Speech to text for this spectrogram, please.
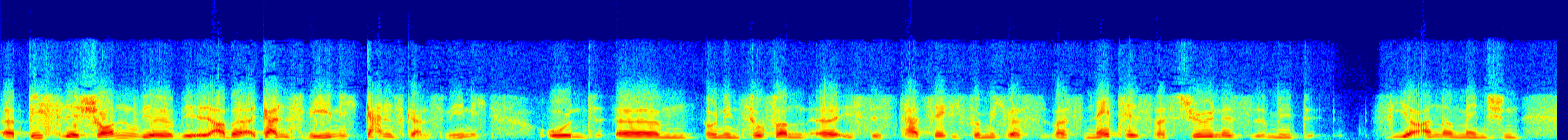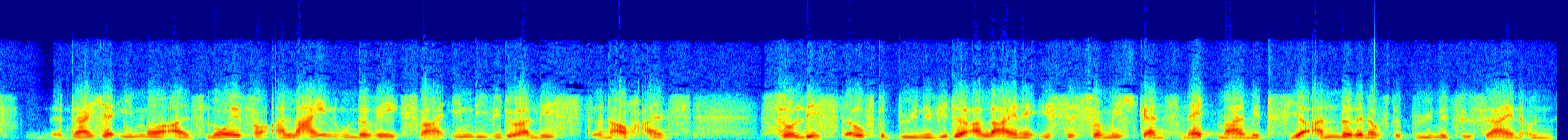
Äh, bisschen schon, wir, wir, aber ganz wenig, ganz, ganz wenig. Und, ähm, und insofern äh, ist es tatsächlich für mich was, was Nettes, was Schönes mit vier anderen Menschen, da ich ja immer als Läufer allein unterwegs war, Individualist und auch als Solist auf der Bühne wieder alleine, ist es für mich ganz nett, mal mit vier anderen auf der Bühne zu sein und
